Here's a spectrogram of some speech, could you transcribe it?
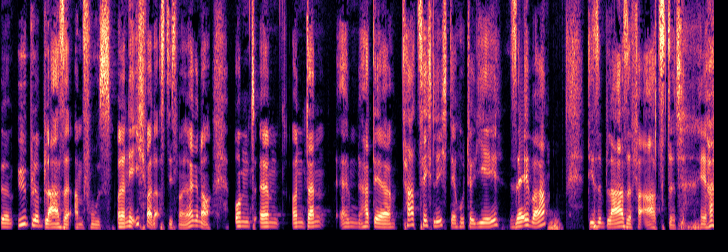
äh, üble Blase am Fuß. Oder nee, ich war das diesmal, ja genau. Und ähm, und dann ähm, hat der tatsächlich der Hotelier selber diese Blase verarztet, ja.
